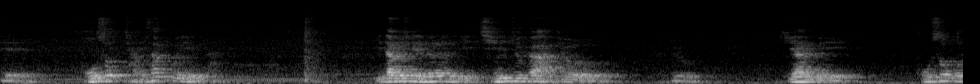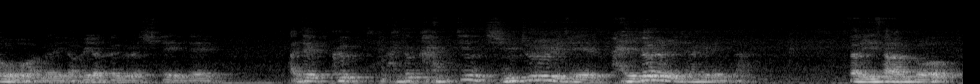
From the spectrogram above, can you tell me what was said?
이제 보석 장사꾼입니다. 이 당시에는 이 진주가 아주 아주 귀한 이 보석으로 아마 여겨졌던 그런 시대인데 아주 그 아주 값진 진주를 이제 발견을 이제 하게 됩니다. 이 사람도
